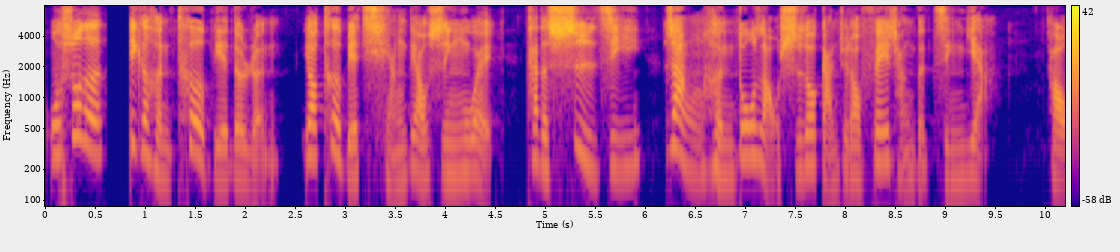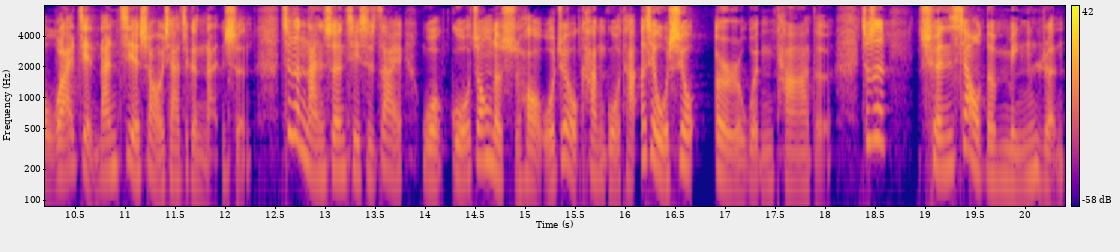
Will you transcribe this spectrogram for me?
我说的一个很特别的人，要特别强调，是因为。他的事迹让很多老师都感觉到非常的惊讶。好，我来简单介绍一下这个男生。这个男生其实在我国中的时候我就有看过他，而且我是有耳闻他的，就是全校的名人。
